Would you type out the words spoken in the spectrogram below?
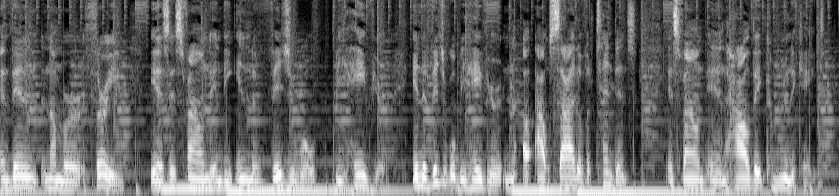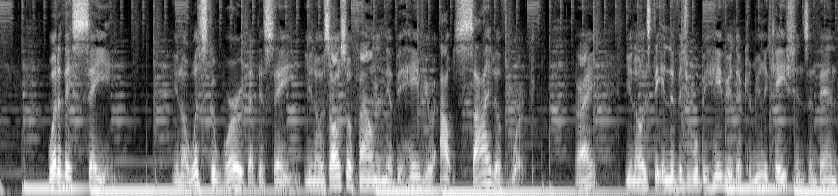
and then number three is it's found in the individual behavior. Individual behavior uh, outside of attendance is found in how they communicate. What are they saying? You know, what's the word that they're saying? You know, it's also found in their behavior outside of work, right? You know, it's the individual behavior, their communications, and then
